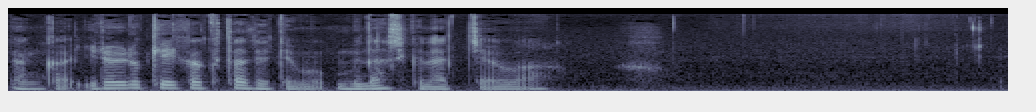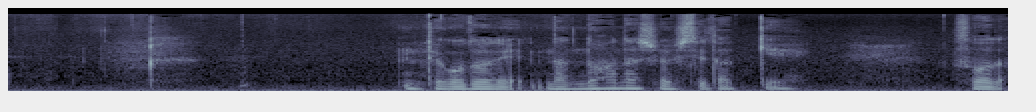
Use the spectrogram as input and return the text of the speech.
なんかいろいろ計画立てても虚しくなっちゃうわ。ってことで何の話をしてたっけ？そうだ。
